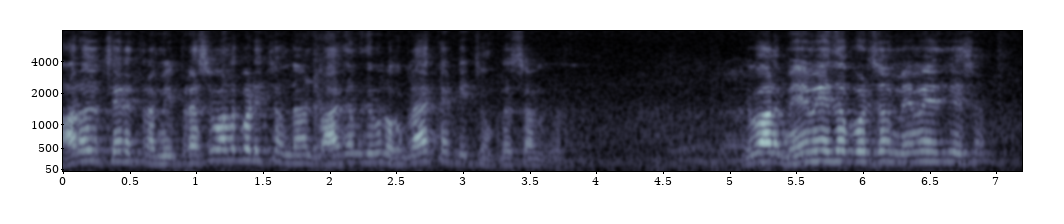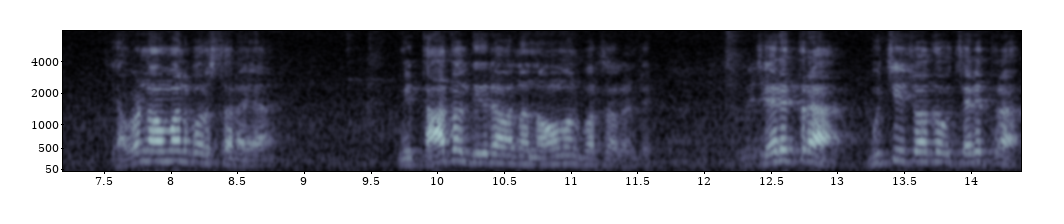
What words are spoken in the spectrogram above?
ఆ రోజు చరిత్ర. మీ ప్రెస్ వాళ్ళకు కూడా ఇచ్చాం. దాంట్లో ఆదమ్మ దెబ్బలు ఒక బ్లాక్ కట్టి ఇచ్చాం ప్రెస్ వాళ్ళకు కూడా. ఇవాళ మేమేదో పొడిచాం మేమేదో చేసాం ఎవరిని అవమానపరుస్తారయ్యా? మీ తాతలు దిగిరావాలి నన్ను అవమానపరచాలంటే? చరిత్ర. బుచ్చి చోదరు చరిత్ర.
